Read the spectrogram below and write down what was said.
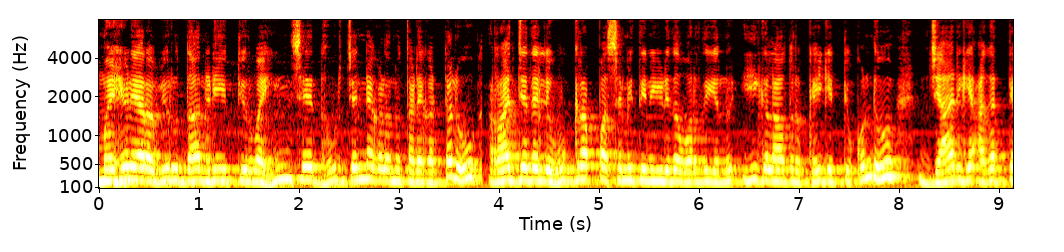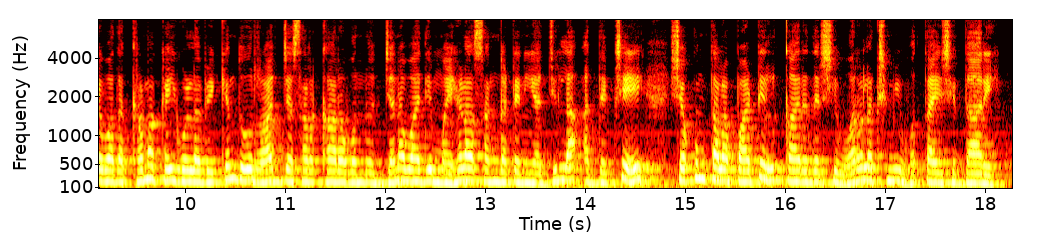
ಮಹಿಳೆಯರ ವಿರುದ್ಧ ನಡೆಯುತ್ತಿರುವ ಹಿಂಸೆ ದೌರ್ಜನ್ಯಗಳನ್ನು ತಡೆಗಟ್ಟಲು ರಾಜ್ಯದಲ್ಲಿ ಉಗ್ರಪ್ಪ ಸಮಿತಿ ನೀಡಿದ ವರದಿಯನ್ನು ಈಗಲಾದರೂ ಕೈಗೆತ್ತಿಕೊಂಡು ಜಾರಿಗೆ ಅಗತ್ಯವಾದ ಕ್ರಮ ಕೈಗೊಳ್ಳಬೇಕೆಂದು ರಾಜ್ಯ ಸರ್ಕಾರವನ್ನು ಜನವಾದಿ ಮಹಿಳಾ ಸಂಘಟನೆಯ ಜಿಲ್ಲಾ ಅಧ್ಯಕ್ಷೆ ಶಕುಂತಲಾ ಪಾಟೀಲ್ ಕಾರ್ಯದರ್ಶಿ ವರಲಕ್ಷ್ಮಿ ಒತ್ತಾಯಿಸಿದ್ದಾರೆ.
